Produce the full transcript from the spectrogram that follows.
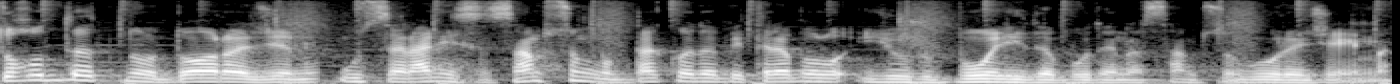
dodatno dorađen u saradnji sa Samsungom, tako da bi trebalo još bolji da bude na Samsung uređajima.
